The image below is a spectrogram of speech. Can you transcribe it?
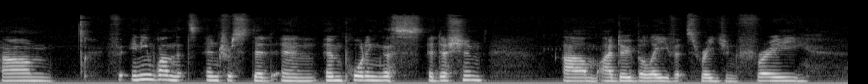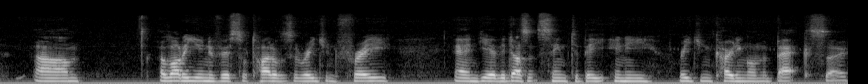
Um, for anyone that's interested in importing this edition, um, I do believe it's region free. Um, a lot of Universal titles are region free, and yeah, there doesn't seem to be any region coding on the back, so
